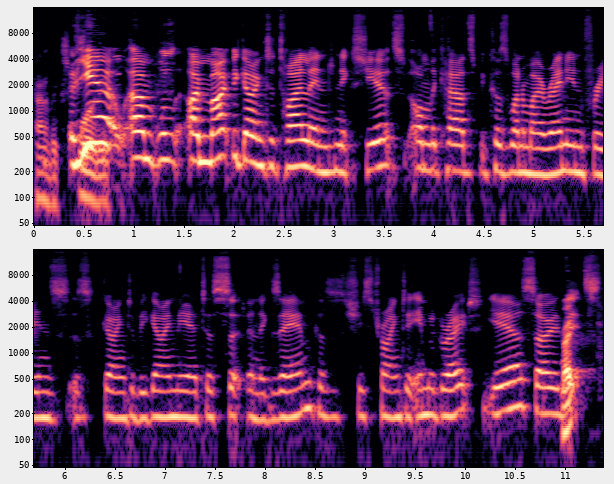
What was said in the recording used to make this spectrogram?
Kind of explore. Yeah, um, well, I might be going to Thailand next year. It's on the cards because one of my Iranian friends is going to be going there to sit an exam because she's trying to immigrate. Yeah, so Right. that's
